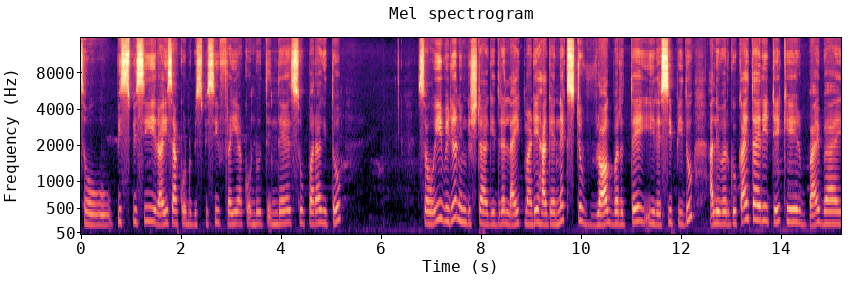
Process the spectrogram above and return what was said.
ಸೊ ಬಿಸಿ ಬಿಸಿ ರೈಸ್ ಹಾಕ್ಕೊಂಡು ಬಿಸಿ ಬಿಸಿ ಫ್ರೈ ಹಾಕ್ಕೊಂಡು ತಿಂದೆ. ಸೂಪರಾಗಿತ್ತು ಸೊ ಈ ವಿಡಿಯೋ ನಿಮ್ಗೆ ಇಷ್ಟ ಆಗಿದ್ದರೆ ಲೈಕ್ ಮಾಡಿ. ಹಾಗೆ ನೆಕ್ಸ್ಟ್ ವ್ಲಾಗ್ ಬರುತ್ತೆ ಈ ರೆಸಿಪಿದು ಅಲ್ಲಿವರೆಗೂ ಕಾಯ್ತಾ ಇರಿ. ಟೇಕ್ ಕೇರ್ ಬಾಯ್ ಬಾಯ್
